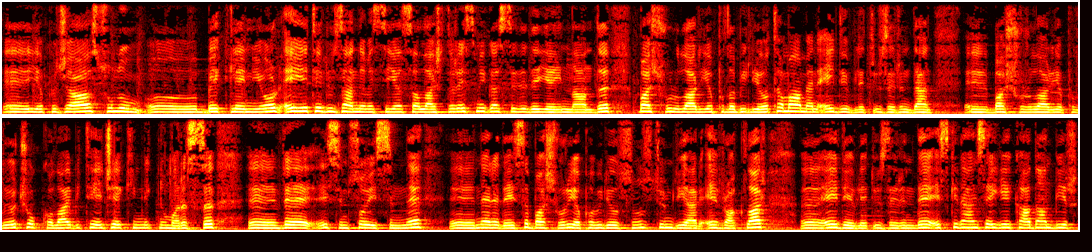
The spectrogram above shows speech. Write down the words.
e, yapacağı sunum e, bekleniyor. EYT düzenlemesi yasalaştı. Resmi gazetede de yayınlandı. Başvurular yapılabiliyor. Tamam tamamen e-devlet üzerinden e, başvurular yapılıyor. Çok kolay bir TC kimlik numarası e, ve isim soy isimle e, neredeyse başvuru yapabiliyorsunuz. Tüm diğer evraklar e, e-devlet üzerinde. Eskiden SGK'dan bir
